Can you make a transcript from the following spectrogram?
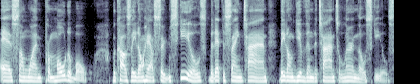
as someone promotable because they don't have certain skills, but at the same time, they don't give them the time to learn those skills.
